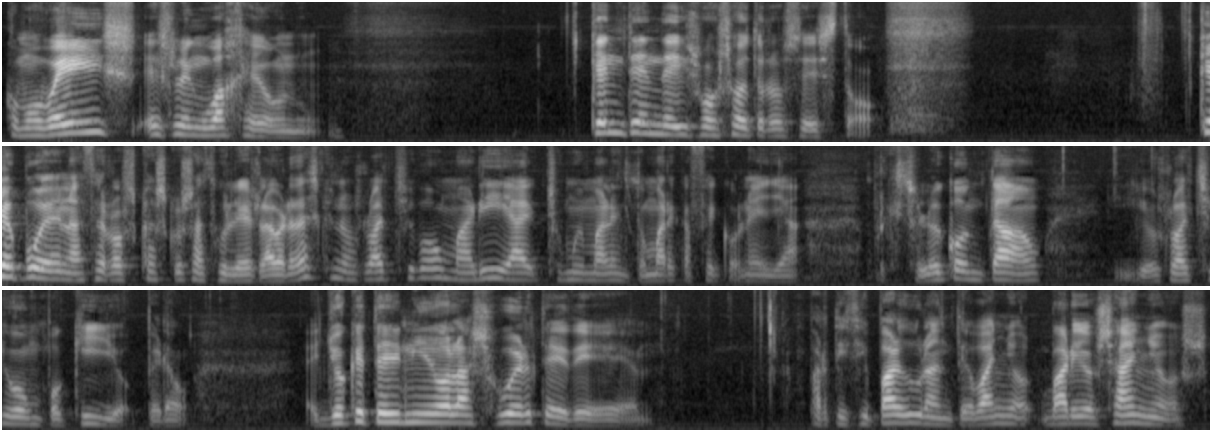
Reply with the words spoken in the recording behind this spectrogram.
Como veis, es lenguaje ONU. ¿Qué entendéis vosotros de esto? ¿Qué pueden hacer los cascos azules? La verdad es que nos lo ha chivado María, he hecho muy mal en tomar café con ella, porque se lo he contado y os lo ha chivado un poquillo, pero yo que he tenido la suerte de participar durante varios años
